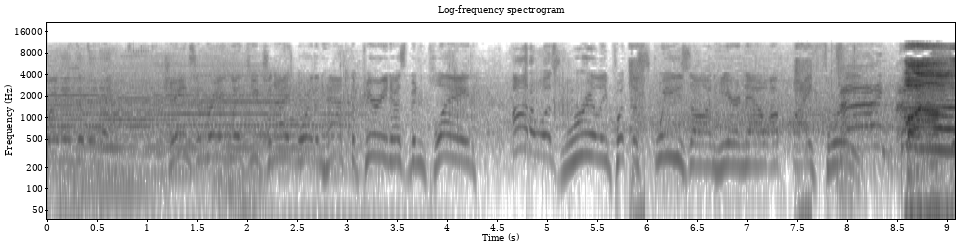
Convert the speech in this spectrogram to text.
went into the net. James and Ray with you tonight. More than half the period has been played. Ottawa's really put the squeeze on here now, up by three. Oh,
